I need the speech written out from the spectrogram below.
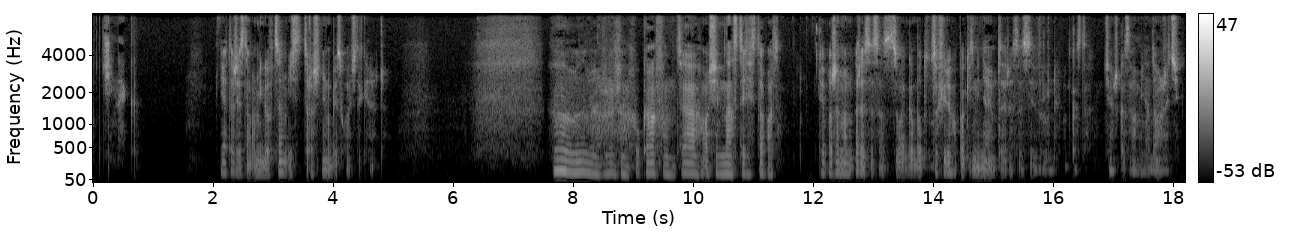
odcinek. Ja też jestem amigowcem i strasznie lubię słuchać takie rzeczy. Hukafon, ta 18 listopad. Chyba, że mam RSS-a złego, bo to co chwilę chłopaki zmieniają te RSS-y w różnych podcastach. Ciężko za wami nadążyć.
